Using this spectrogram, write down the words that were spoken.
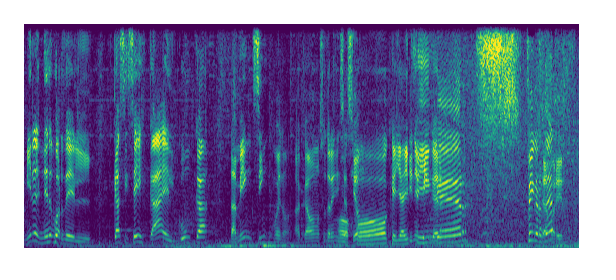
Mira el network del casi 6K, el Kunka. También, sin, bueno, acá vamos a otra iniciación. Ojo, que ya hay Tiene finger. Finger, Se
